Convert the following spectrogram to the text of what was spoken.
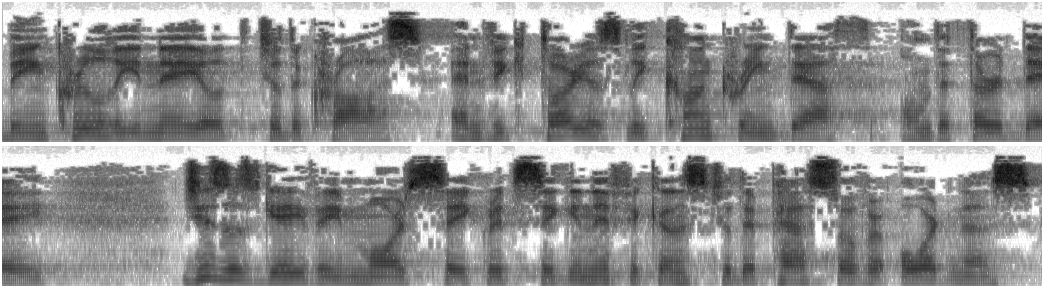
being cruelly nailed to the cross, and victoriously conquering death on the third day, Jesus gave a more sacred significance to the Passover ordinance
